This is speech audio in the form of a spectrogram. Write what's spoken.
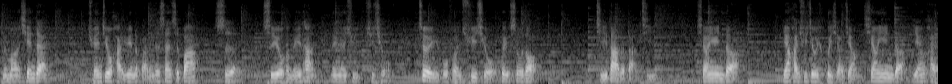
那么现在全球海运的百分之三十八是。石油和煤炭能源需需求这一部分需求会受到极大的打击，相应的沿海需求会下降，相应的沿海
